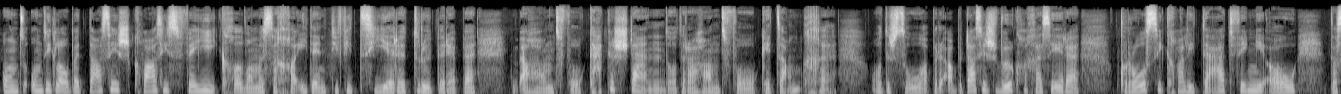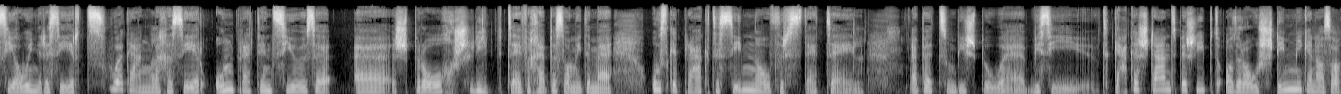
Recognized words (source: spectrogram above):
Und, und ich glaube, das ist quasi das Vehikel, wo man sich identifizieren kann darüber, eben anhand von Gegenständen oder anhand von Gedanken oder so. Aber, aber das ist wirklich eine sehr grosse Qualität, finde ich auch, dass sie auch in einer sehr zugänglichen, sehr unprätentiösen äh, Spruch schreibt, einfach eben so mit einem ausgeprägten Sinn auch fürs Detail. Eben zum Beispiel, äh, wie sie die Gegenstände beschreibt oder auch Stimmungen. Also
